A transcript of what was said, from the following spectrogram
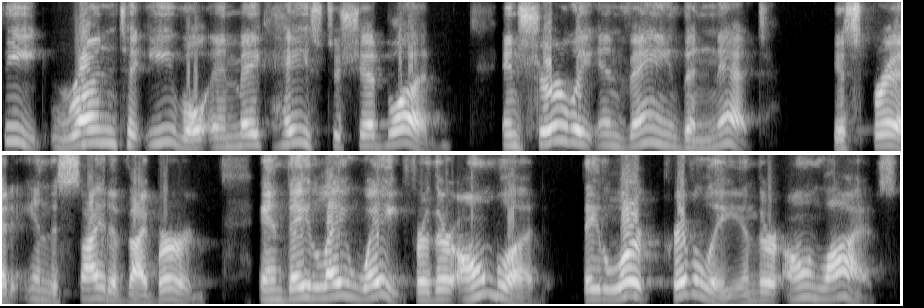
feet run to evil and make haste to shed blood. And surely in vain the net is spread in the sight of thy bird, and they lay wait for their own blood. They lurk privily in their own lives.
